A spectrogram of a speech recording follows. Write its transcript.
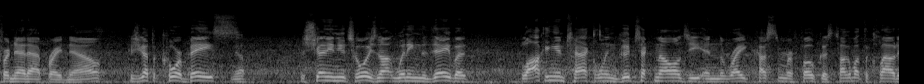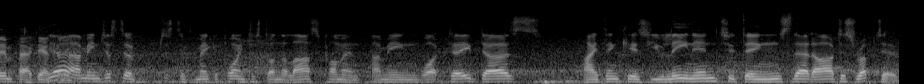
for NetApp right now, because you got the core base. Yep. The shiny new toys not winning the day, but blocking and tackling good technology and the right customer focus. Talk about the cloud impact, Anthony. Yeah, I mean, just to, just to make a point just on the last comment, I mean, what Dave does, I think is you lean into things that are disruptive.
